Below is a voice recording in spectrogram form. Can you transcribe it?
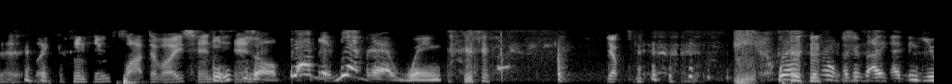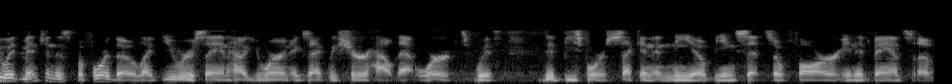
uh, like hint hint, plot device, hint He's hint. all blah blah blah blah wink. Yep. Well, you know, because I, I think you had mentioned this before, though. Like you were saying how you weren't exactly sure how that worked with the Beast Wars second and Neo being set so far in advance of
